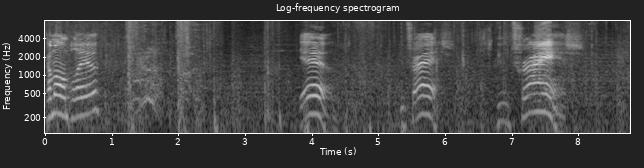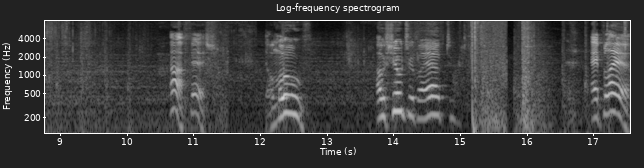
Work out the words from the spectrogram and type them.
Come on, player. Yeah. You trash. You trash. Ah, fish. Don't move. I'll shoot you if I have to. Hey, player.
